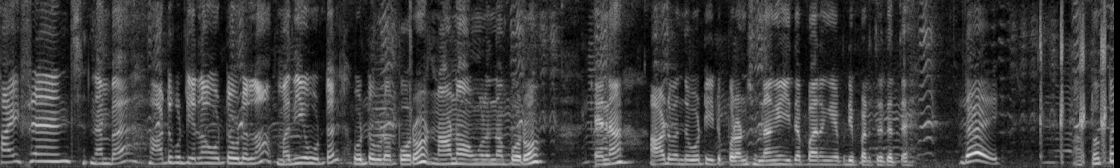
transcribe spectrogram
ஹாய் ஃப்ரெண்ட்ஸ் நம்ம ஆட்டுக்குட்டியெல்லாம் ஓட்ட விடலாம். மதிய ஊட்டல் ஓட்ட விட போகிறோம் நானும் அவங்களும் தான் போகிறோம் ஏன்னா ஆடு வந்து ஓட்டிட்டு போகிறோன்னு சொன்னாங்க. இதை பாருங்கள் எப்படி படுத்துருக்கத்த டேய். அப்பப்போ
